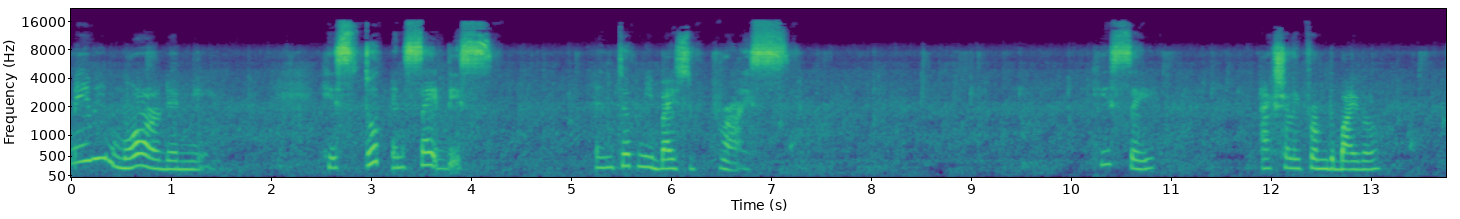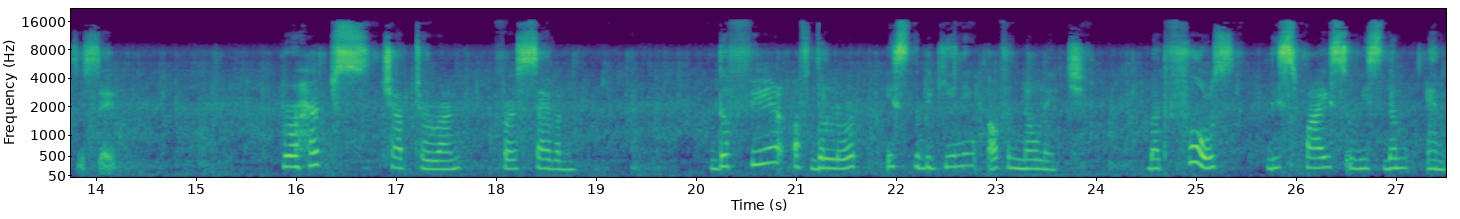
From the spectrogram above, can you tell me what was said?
maybe more than me. He stood and said this and took me by surprise. He said, actually from the Bible, he said, Proverbs chapter 1, verse 7. The fear of the Lord is the beginning of knowledge, but fools despise wisdom and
